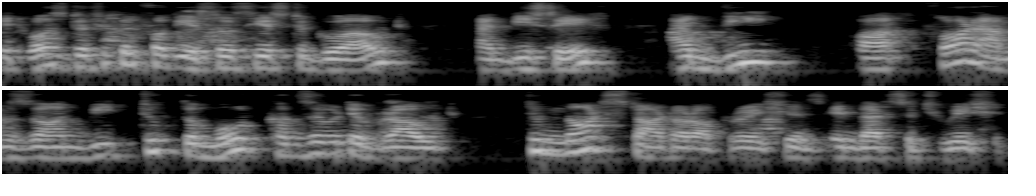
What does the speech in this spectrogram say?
It was difficult for the associates to go out and be safe. And we, uh, for Amazon, we took the more conservative route to not start our operations in that situation.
